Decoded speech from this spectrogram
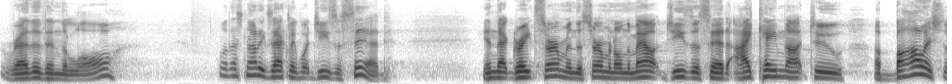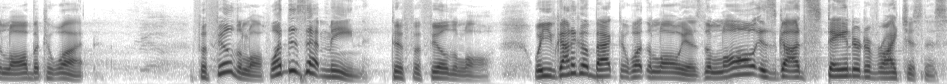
rather than the law? Well, that's not exactly what Jesus said. In that great sermon, the Sermon on the Mount, Jesus said, I came not to abolish the law, but to what? Fulfill the law. What does that mean to fulfill the law? Well, you've got to go back to what the law is. The law is God's standard of righteousness.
